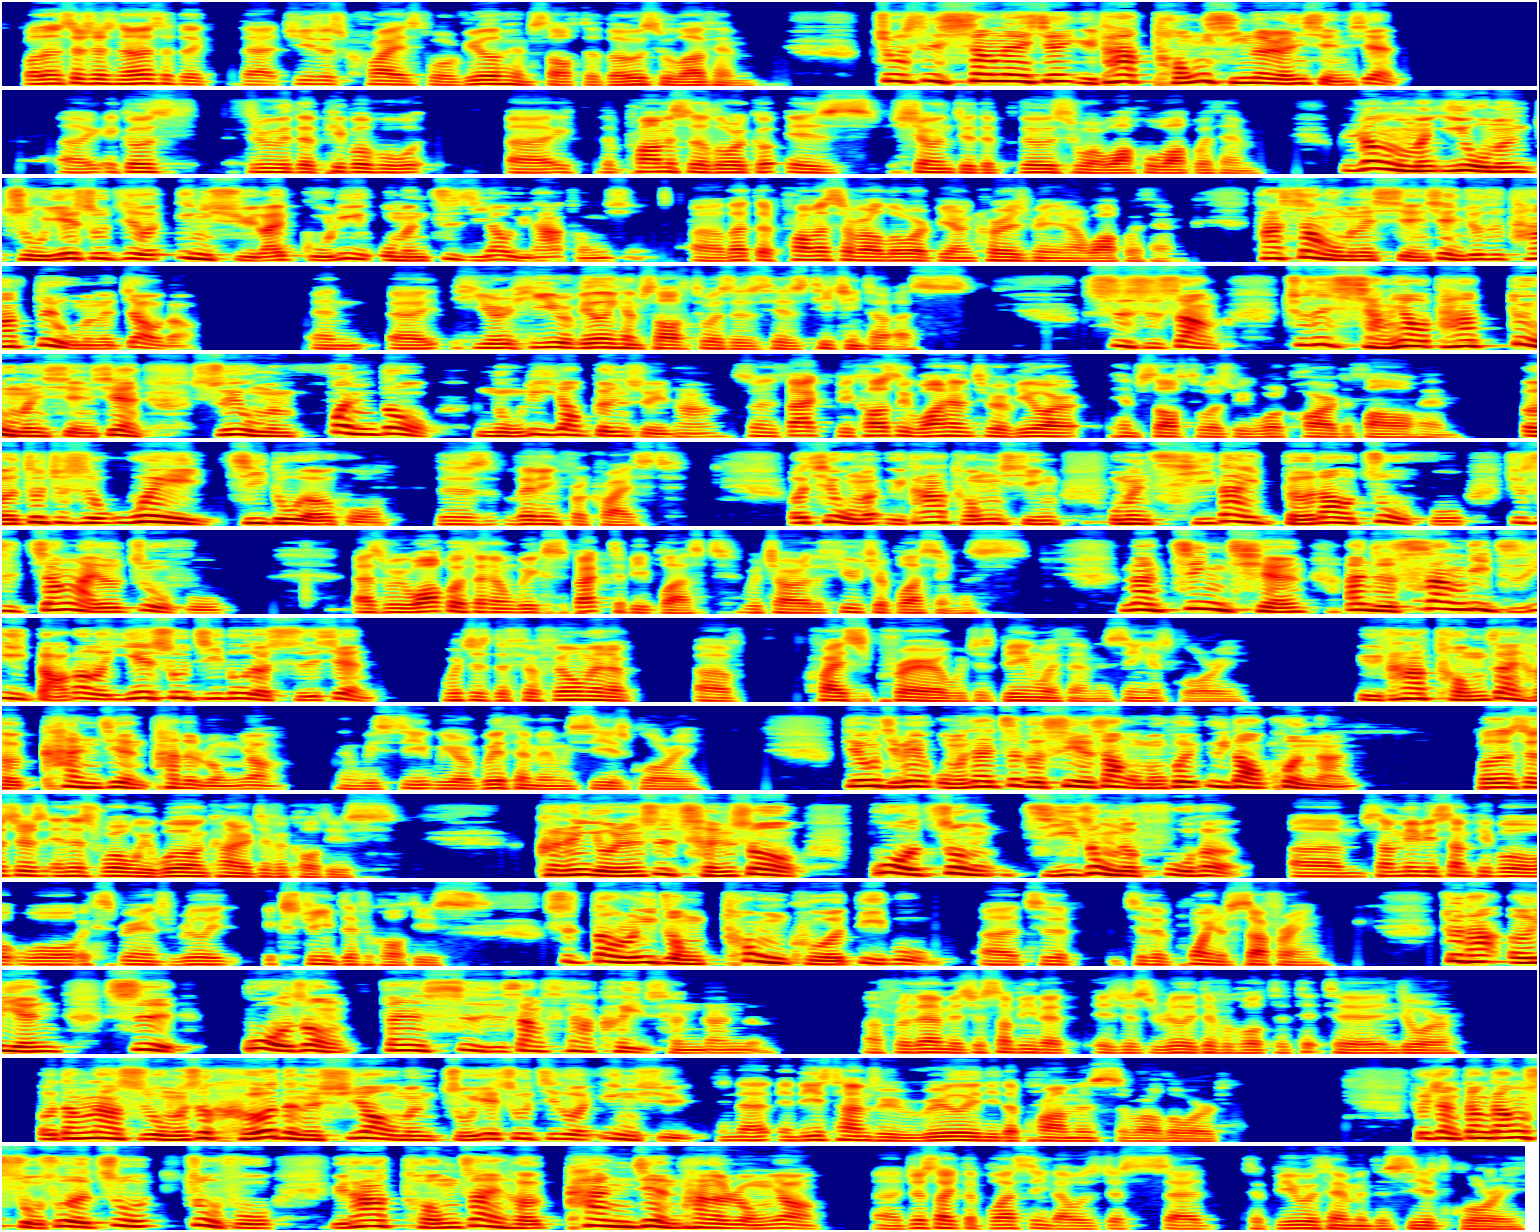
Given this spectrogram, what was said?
Brothers and sisters, notice that, the, that Jesus Christ will reveal himself to those who love him. 就是向那些与他同行的人显现。 Uh, it goes through the people who, uh, the promise of the Lord go, is shown to the, those who are walk who walk with him. 让我们以我们主耶稣基督的应许来鼓励我们自己要与他同行。 Uh, let the promise of our Lord be our encouragement in our walk with him. 他向我们的显现，就是他对我们的教导。 And uh, he, he revealing himself to us is his teaching to us. 事实上，就是想要他对我们显现，所以我们奋斗努力要跟随他， So in fact, because we want him to reveal our, himself to us, we work hard to follow him. 而这就是为基督而活。 This is living for Christ. 而且我们与他同行，我们期待得到祝福，就是将来的祝福。 As we walk with him, we expect to be blessed, which are the future blessings, 那近前按着上帝旨意祷告的耶稣基督的实现， which is the fulfillment of, of Christ's prayer, which is being with him and seeing his glory. 与他同在和看见他的荣耀。 And we see we are with him and we see his glory. 弟兄姐妹，我们在这个世界上，我们会遇到困难， Brothers and sisters, in this world we will encounter difficulties. 可能有人是承受过重、极重的负荷， Um, some maybe some people will experience really extreme difficulties 是到了一种痛苦的地步， uh, to the, to the point of suffering. 对他而言是过重，但是事实上是他可以承担的。 Uh, for them, it's just something that is just really difficult to, t- to endure. 而当那时，我们是何等的需要我们主耶稣基督的应许， In that in these times, we really need the promise of our Lord. 就像刚刚所说的祝祝福，与他同在和看见他的荣耀，Uh, just like the blessing that was just said, to be with Him and to see His glory.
